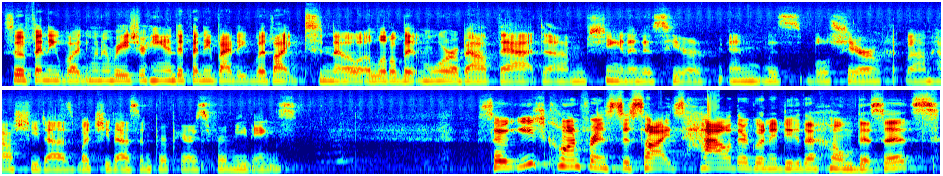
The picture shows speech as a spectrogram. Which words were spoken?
So if anybody, want to raise your hand if anybody would like to know a little bit more about that, um, Shannon is here and was, will share um, how she does, what she does, and prepares for meetings. So each conference decides how they're going to do the home visits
